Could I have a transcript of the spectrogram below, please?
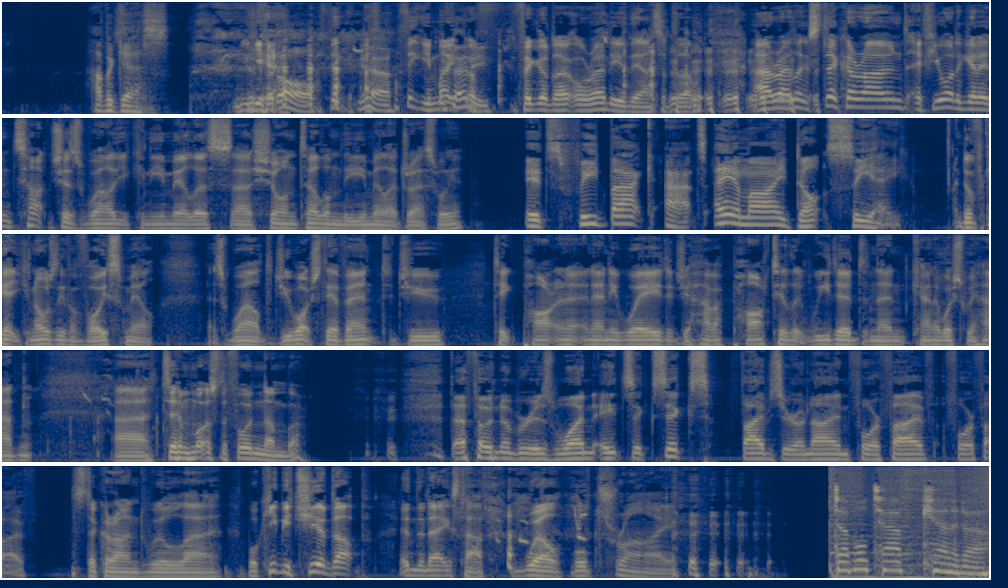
Have a guess. yeah, I think, yeah. I think, you might have figured out already the answer to that. All uh, right, look, stick around. If you want to get in touch as well, you can email us. Uh, Sean, tell them the email address, will you? It's feedback at ami.ca. And don't forget, you can always leave a voicemail as well. Did you watch the event? Did you take part in it in any way? Did you have a party like we did and then kind of wish we hadn't? Uh, Tim, what's the phone number? that phone number is 1 509 4545. Stick around. We'll uh, we'll keep you cheered up in the next half. well, we'll try. Double Tap Canada.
